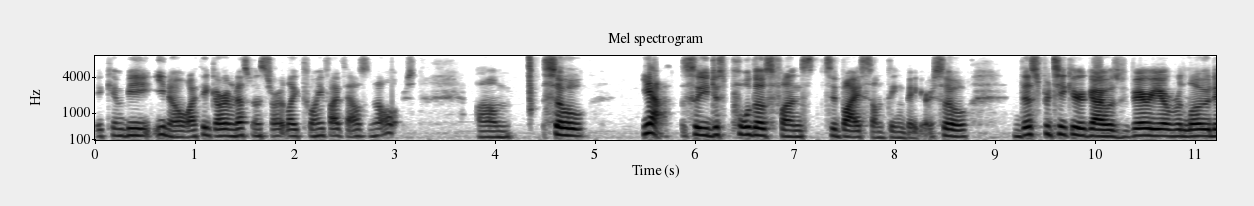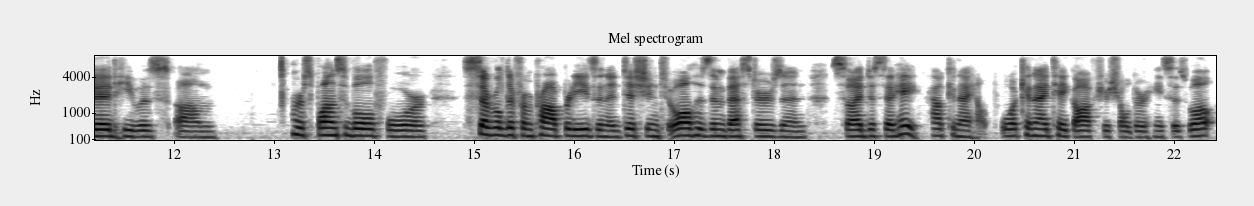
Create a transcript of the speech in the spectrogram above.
It can be, you know, I think our investments start at like twenty-five thousand dollars. Um, so, yeah, so you just pull those funds to buy something bigger. So this particular guy was very overloaded. He was um, responsible for several different properties in addition to all his investors. And so I just said, Hey, how can I help? What can I take off your shoulder? He says, Well,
